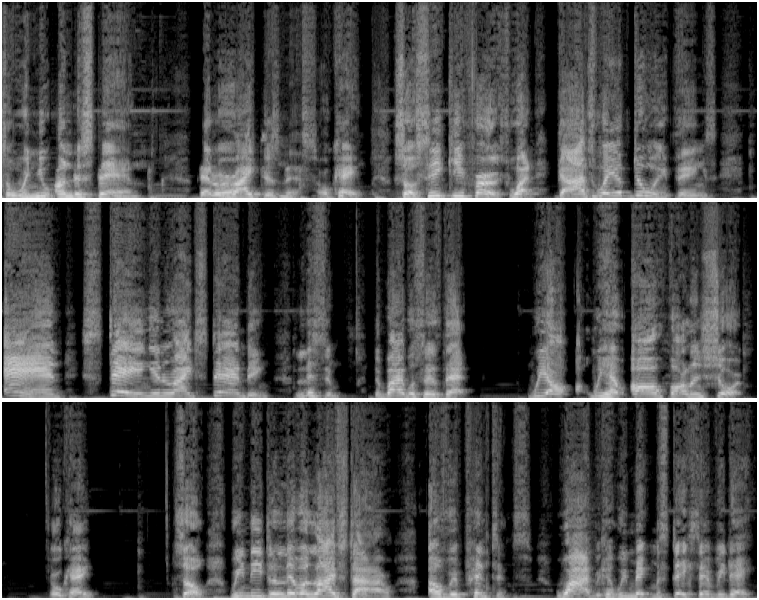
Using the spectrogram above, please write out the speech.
So when you understand that righteousness, okay, so seek ye first what? God's way of doing things and staying in right standing. Listen, the Bible says that we are we have all fallen short. Okay? So we need to live a lifestyle of repentance. Why? Because we make mistakes every day.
